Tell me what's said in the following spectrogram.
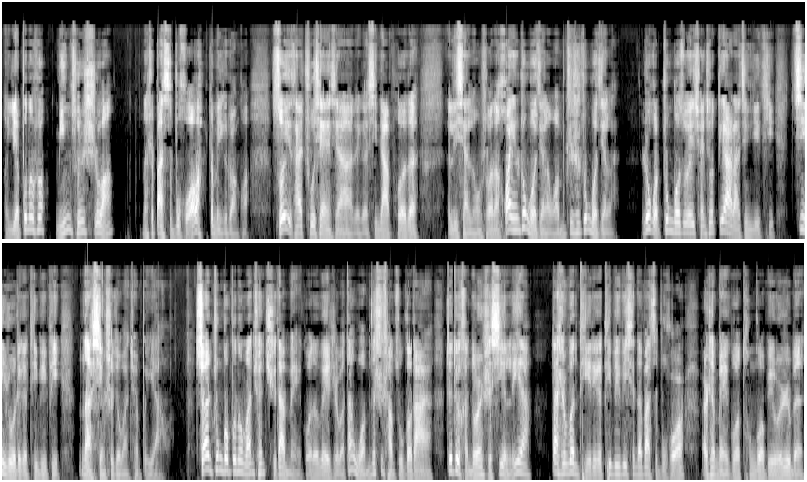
也不能说名存实亡，那是半死不活吧，这么一个状况。所以才出现像这个新加坡的。李显龙说呢，欢迎中国进来，我们支持中国进来。如果中国作为全球第二大经济体进入这个 TPP，那形势就完全不一样了。虽然中国不能完全取代美国的位置吧，但我们的市场足够大呀，这对很多人是吸引力啊。但是问题，这个 TPP 现在半死不活，而且美国通过比如日本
